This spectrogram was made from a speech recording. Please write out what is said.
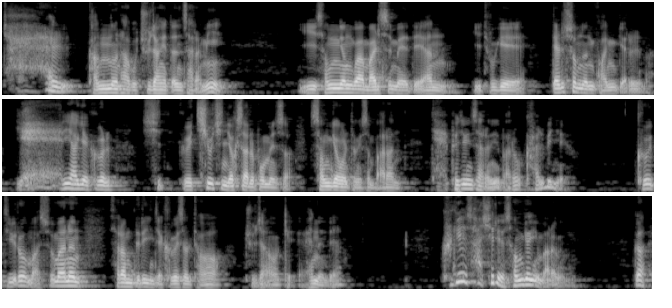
잘 강론하고 주장했던 사람이 이 성령과 말씀에 대한 이 두 개의 뗄 수 없는 관계를 예리하게 그걸 시, 그 치우친 역사를 보면서 성경을 통해서 말한 대표적인 사람이 바로 칼빈이에요. 그 뒤로 막 수많은 사람들이 이제 그것을 더 주장하고 했는데 그게 사실이에요. 성경이 말하고 있는. 그러니까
